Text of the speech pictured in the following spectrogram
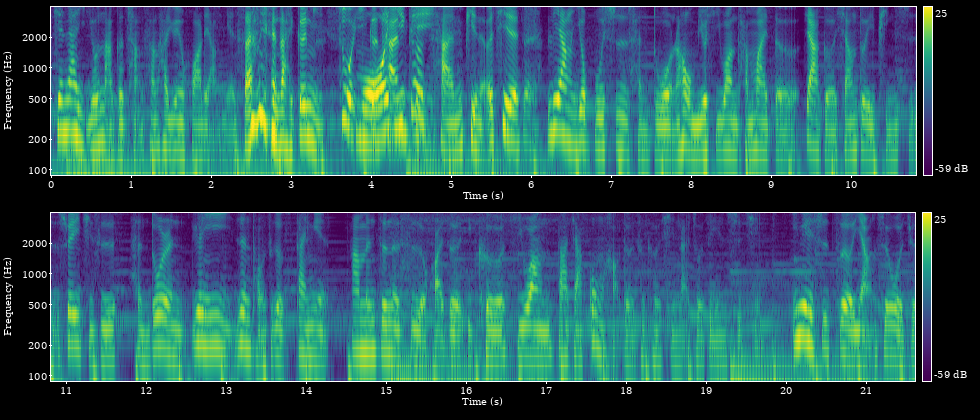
现在有哪个厂商他愿意花两年、三年来跟你做磨一个产品，而且量又不是很多，然后我们又希望他卖的价格相对平时，所以其实很多人愿意认同这个概念。他们真的是怀着一颗希望大家共好的这颗心来做这件事情，因为是这样，所以我觉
